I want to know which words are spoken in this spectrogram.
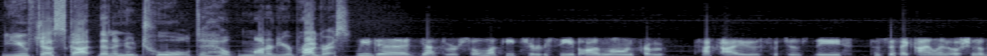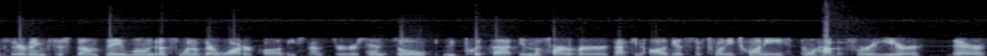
You've just got then a new tool to help monitor your progress. We did. Yes, we were so lucky to receive on loan from PacIOOS, which is the Pacific Island Ocean Observing System, they loaned us one of their water quality sensors. And so we put that in the harbor back in August of 2020, and we'll have it for a year there.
